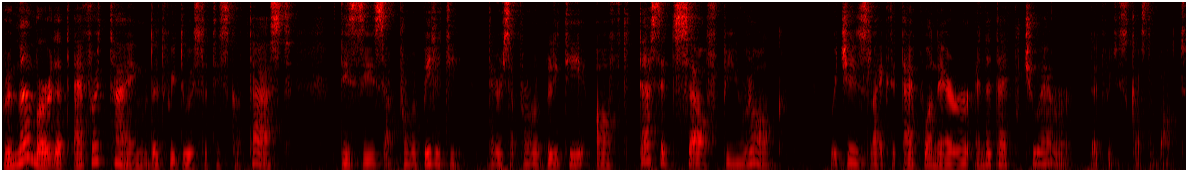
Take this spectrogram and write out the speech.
remember that every time that we do a statistical test, this is a probability. There is a probability of the test itself being wrong, which is like the type 1 error and the type 2 error that we discussed about.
